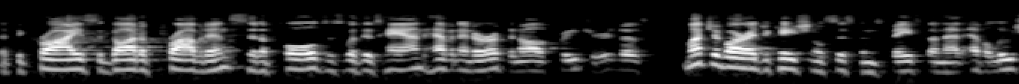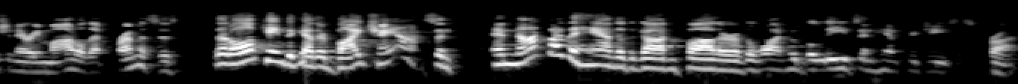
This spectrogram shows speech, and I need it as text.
that decries the God of providence, that upholds as with his hand heaven and earth and all creatures, as much of our educational system is based on that evolutionary model that premises that all came together by chance and, and not by the hand of the God and Father of the one who believes in him through Jesus Christ.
